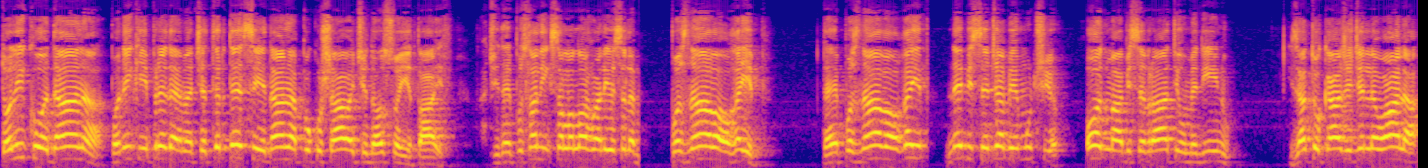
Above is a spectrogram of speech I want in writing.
toliko dana, po nekim predajama 40 dana pokušavajući da osvoji Taif. Znači da je poslanik sallallahu alaihi wa sallam poznavao gajb, da je poznavao gajb, ne bi se džabe mučio, odma bi se vratio u Medinu. I zato kaže Jelle Wa'ala,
